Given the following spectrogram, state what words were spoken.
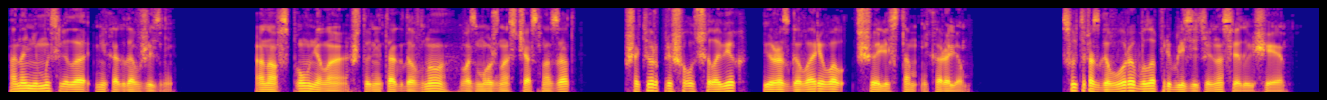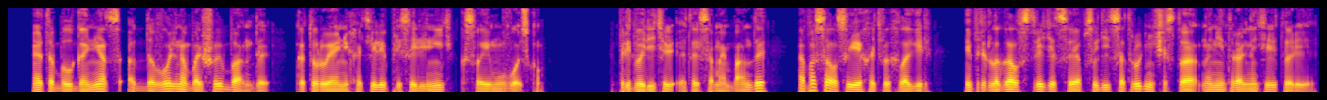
она не мыслила никогда в жизни. Она вспомнила, что не так давно, возможно, с час назад, в шатер пришел человек и разговаривал с Шелестом и королем. Суть разговора была приблизительно следующая. Это был гонец от довольно большой банды, которую они хотели присоединить к своему войску. Предводитель этой самой банды опасался ехать в их лагерь и предлагал встретиться и обсудить сотрудничество на нейтральной территории.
